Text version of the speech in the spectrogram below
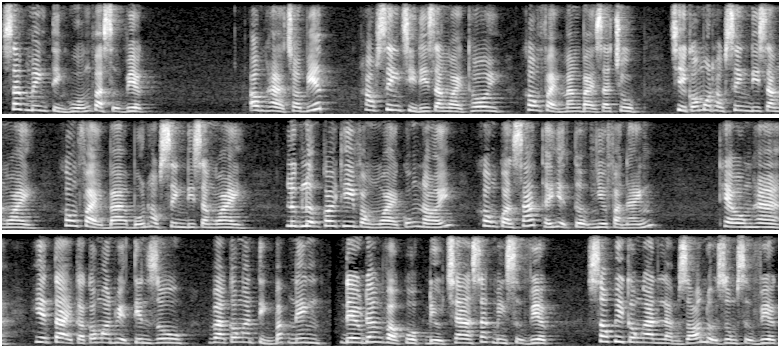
xác minh tình huống và sự việc. Ông Hà cho biết, học sinh chỉ đi ra ngoài thôi, không phải mang bài ra chụp, chỉ có một học sinh đi ra ngoài, không phải ba bốn học sinh đi ra ngoài. Lực lượng coi thi vòng ngoài cũng nói, không quan sát thấy hiện tượng như phản ánh. Theo ông Hà, hiện tại cả Công an huyện Tiên Du và Công an tỉnh Bắc Ninh đều đang vào cuộc điều tra xác minh sự việc. Sau khi công an làm rõ nội dung sự việc,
